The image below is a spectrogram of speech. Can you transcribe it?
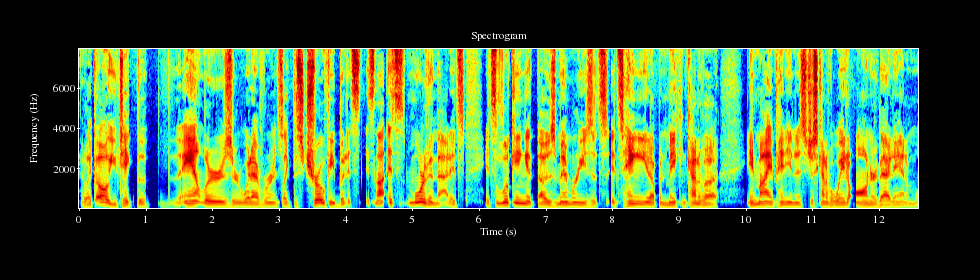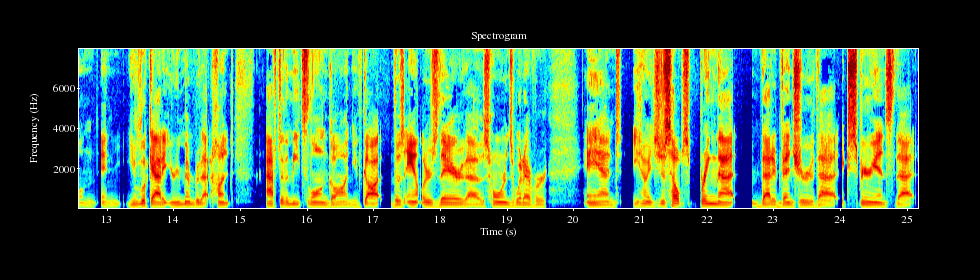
they're like, oh, you take the, the antlers or whatever, and it's like this trophy, but it's it's not. It's more than that. It's it's looking at those memories. It's it's hanging it up and making kind of a, in my opinion, it's just kind of a way to honor that animal. And, and you look at it, you remember that hunt. After the meat's long gone, you've got those antlers there, those horns, whatever, and you know it just helps bring that that adventure, that experience, that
